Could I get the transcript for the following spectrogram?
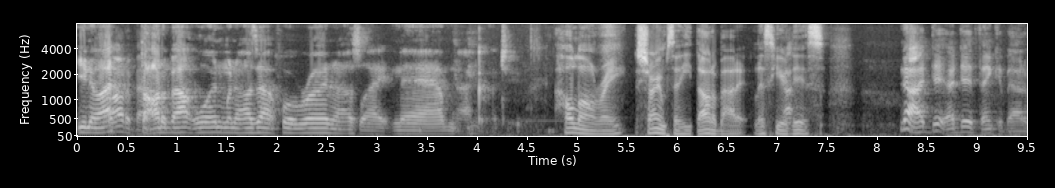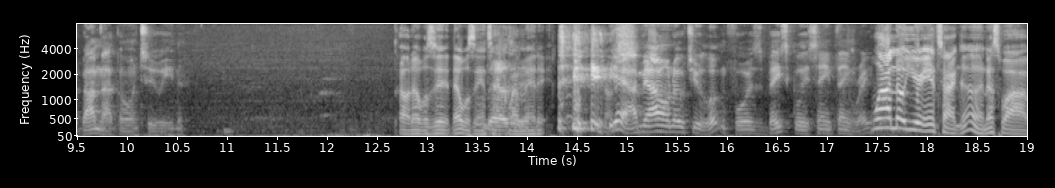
You know, I Thought thought about about, one when I was out for a run, and I was like, Nah, I'm not going to. Hold on, Ray. Sherm said he thought about it. Let's hear this. No, I did. I did think about it, but I'm not going to either. Oh, that was it. That was anticlimactic. Yeah, I mean, I don't know what you're looking for. It's basically the same thing, right? well, I know you're anti-gun. That's why I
